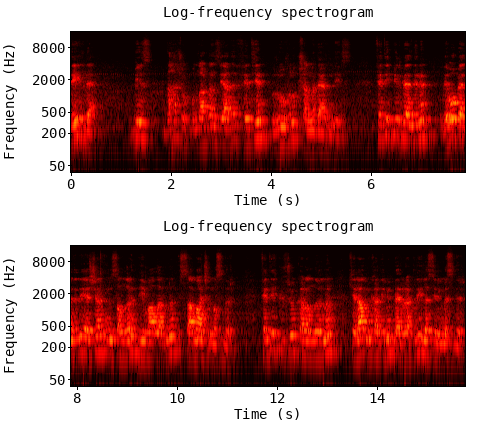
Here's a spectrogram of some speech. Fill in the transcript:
değil de biz daha çok bunlardan ziyade fethin ruhunu kuşanma derdindeyiz. Fetih bir beldenin ve o beldede yaşayan insanların dimalarının İslam'a açılmasıdır. Fetih küfrün karanlığının kelam-ı kadimin berraklığıyla silinmesidir.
